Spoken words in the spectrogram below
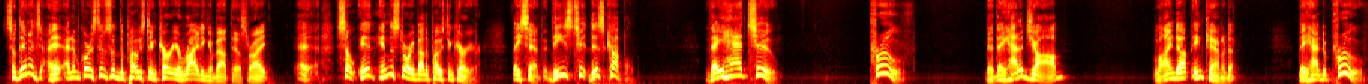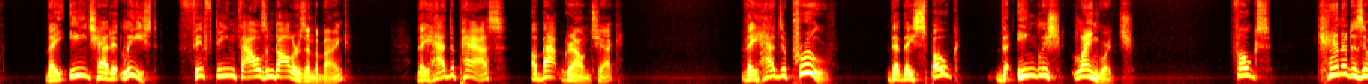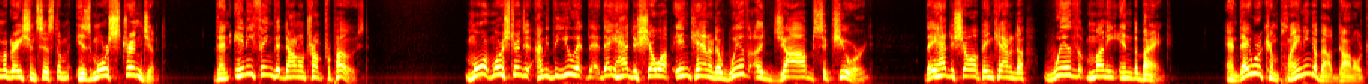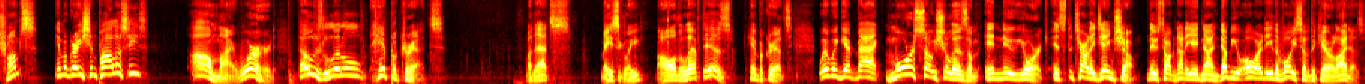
So then it's, and of course, this was the Post and Courier writing about this, right? Uh, so in, in the story by the Post and Courier, they said that these two, this couple, they had to prove that they had a job lined up in Canada. They had to prove they each had at least $15,000 in the bank. They had to pass a background check. They had to prove that they spoke the English language. Folks, Canada's immigration system is more stringent than anything that Donald Trump proposed more more stringent. I mean, the U they had to show up in Canada with a job secured. They had to show up in Canada with money in the bank. And they were complaining about Donald Trump's immigration policies? Oh my word. Those little hypocrites. But that's basically all the left is hypocrites. When we get back, more socialism in New York. It's the Charlie James Show. News Talk 989 WORD, the voice of the Carolinas.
